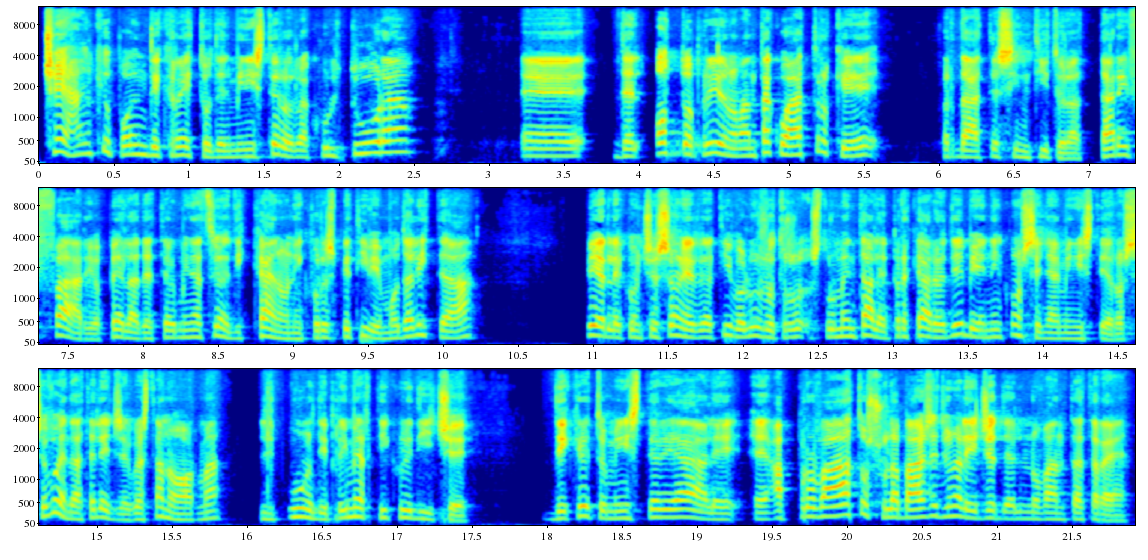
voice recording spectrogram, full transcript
c'è anche poi un decreto del Ministero della Cultura eh, del 8 aprile 94 che, guardate, si intitola Tariffario per la determinazione di canoni corrispettivi e modalità per le concessioni relative all'uso strumentale precario dei beni in consegna al Ministero. Se voi andate a leggere questa norma, uno dei primi articoli dice decreto ministeriale eh, approvato sulla base di una legge del 93.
